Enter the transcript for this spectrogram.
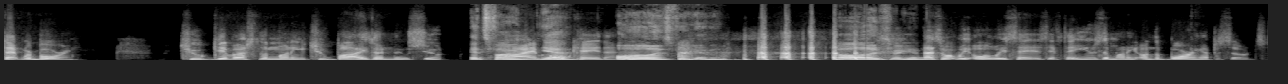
that were boring to give us the money to buy the new suit, It's fine. I'm yeah. okay then. All is forgiven. All is forgiven. That's what we always say is if they use the money on the boring episodes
